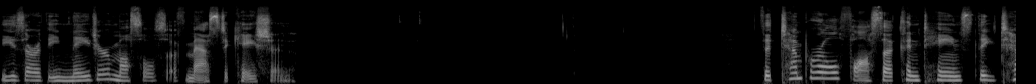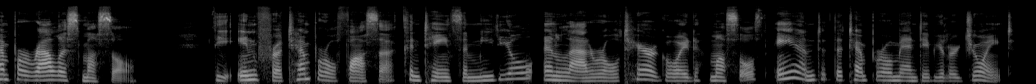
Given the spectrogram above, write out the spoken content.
These are the major muscles of mastication. The temporal fossa contains the temporalis muscle. The infratemporal fossa contains the medial and lateral pterygoid muscles and the temporomandibular joint.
